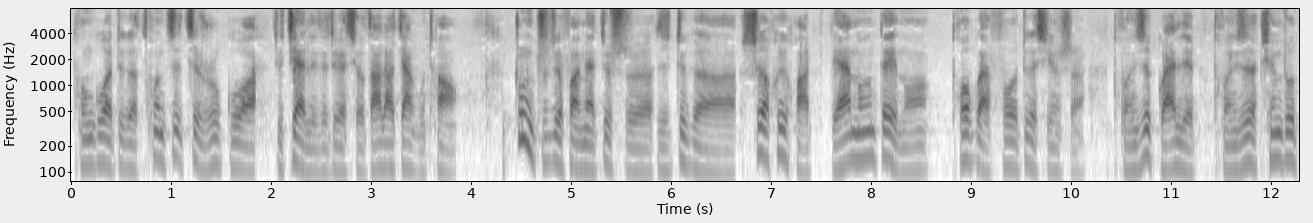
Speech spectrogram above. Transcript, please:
通过这个从技技术国就建立了这个小杂粮加工厂。种植这方面就是以这个社会化联农带农托管服务这个形式，统一管理、统一品种、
